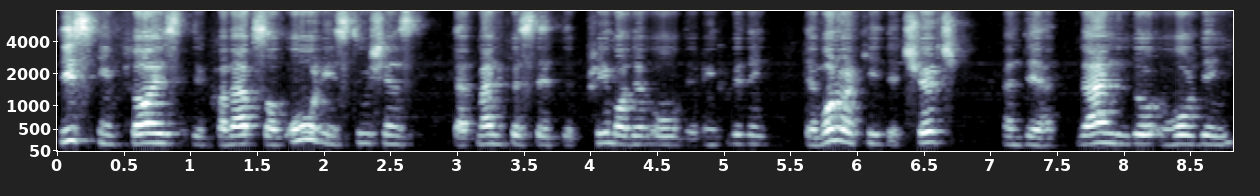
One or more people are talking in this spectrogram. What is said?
This implies the collapse of all institutions that manifested the pre-modern order, including the monarchy, the church, and the landholding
